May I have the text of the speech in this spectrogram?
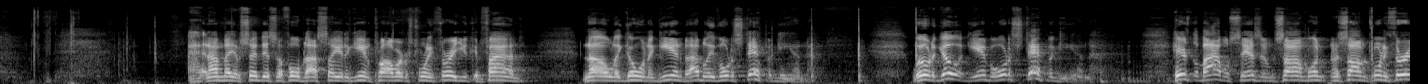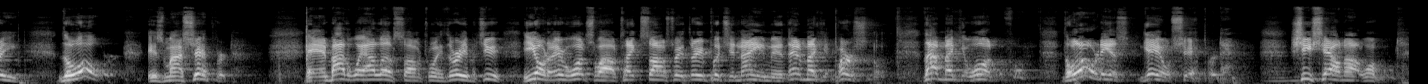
And I may have said this before, but I say it again. Proverbs 23, you can find not only going again, but I believe we ought to step again. We ought to go again, but we ought to step again. Here's the Bible says in Psalm, 1, Psalm 23 The Lord is my shepherd. And by the way, I love Psalm 23, but you, you ought to every once in a while take Psalm 23 and put your name in it. That'll make it personal. That'll make it wonderful. The Lord is Gail's shepherd. She shall not want.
